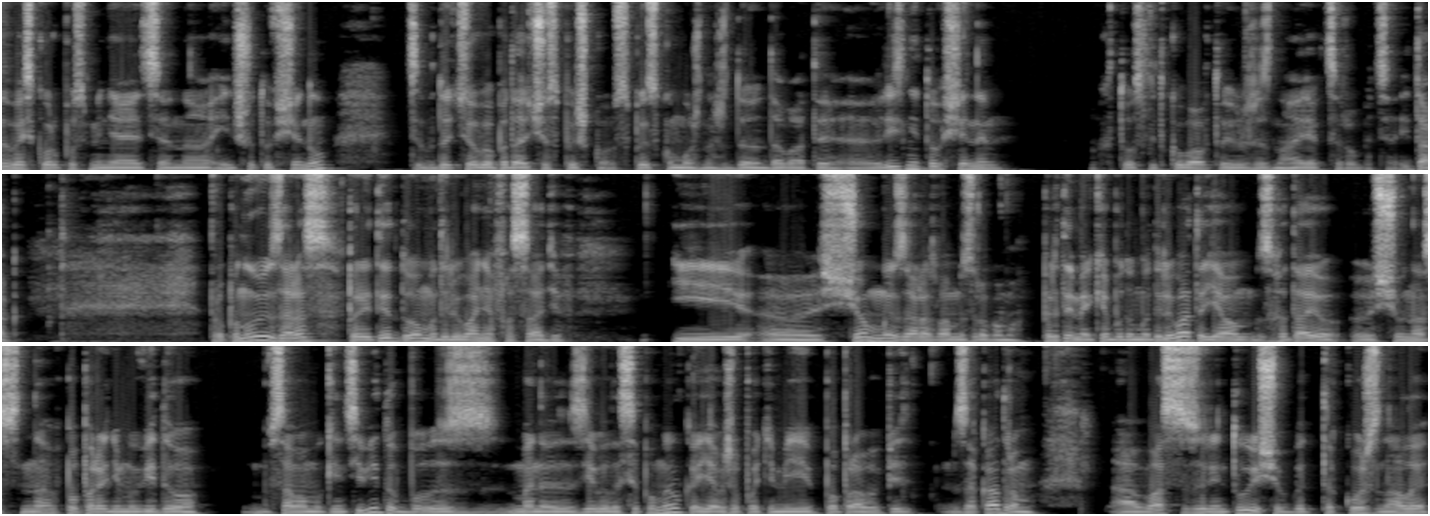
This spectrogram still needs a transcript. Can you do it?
весь корпус міняється на іншу товщину. До цього випадаючого списку, списку можна ж додавати е, різні товщини. Хто слідкував, той вже знає, як це робиться. І так, пропоную зараз перейти до моделювання фасадів. І е, що ми зараз з вами зробимо? Перед тим, як я буду моделювати, я вам згадаю, е, що в нас на, в попередньому відео, в самому кінці відео, бо з мене з'явилася помилка, я вже потім її поправив під, за кадром, а вас зорієнтую, щоб ви також знали,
